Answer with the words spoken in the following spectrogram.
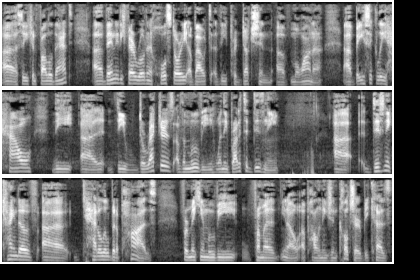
uh, so you can follow that. Vanity Fair wrote a whole story about the production of Moana, basically how the the directors of the movie, when they brought it to Disney uh, Disney kind of uh, had a little bit of pause for making a movie from a you know a Polynesian culture because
